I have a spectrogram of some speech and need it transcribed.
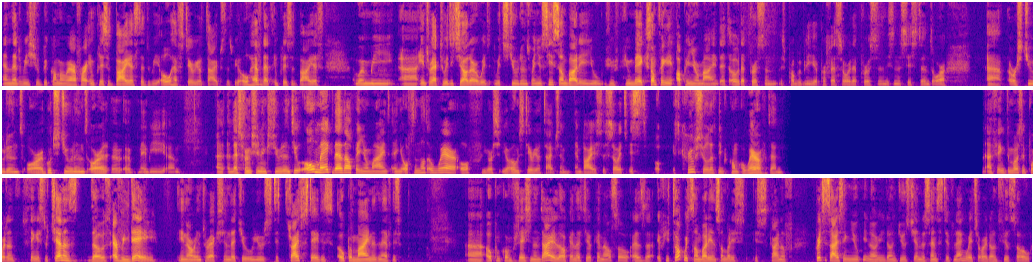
And that we should become aware of our implicit bias, that we all have stereotypes, that we all have that implicit bias when we uh, interact with each other, with, with students, when you see somebody, you, you, you make something up in your mind that, oh, that person is probably a professor, or that person is an assistant, or uh, or student, or a good student, or a, a, maybe um, a, a, less functioning student. You all make that up in your mind, and you're often not aware of your your own stereotypes and, and biases. So it's it's it's crucial that we become aware of them. I think the most important thing is to challenge those every day in our interaction that you, you try to stay this open-minded and have this uh, open conversation and dialogue and that you can also as a, if you talk with somebody and somebody is kind of criticizing you you know you don't use gender sensitive language or don't feel so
